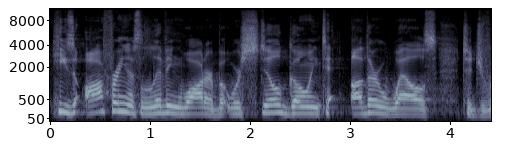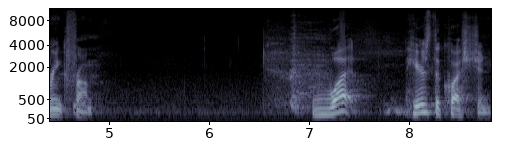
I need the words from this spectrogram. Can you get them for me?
He's offering us living water, but we're still going to other wells to drink from. What, here's the question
